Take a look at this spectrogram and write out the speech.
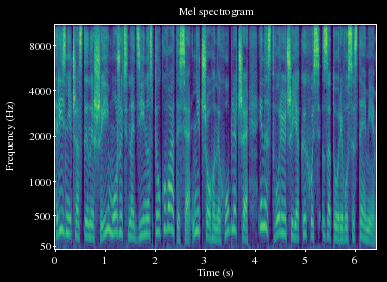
різні частини шиї можуть надійно спілкуватися, нічого не гублячи і не створюючи якихось заторів у системі.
